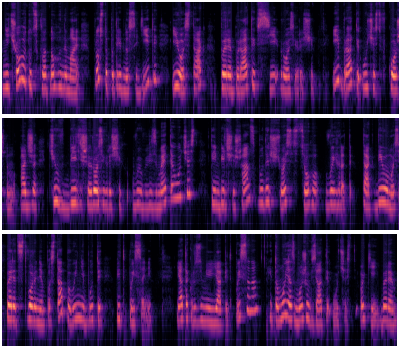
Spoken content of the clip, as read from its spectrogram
Нічого тут складного немає. Просто потрібно сидіти і ось так перебирати всі розіграші. І брати участь в кожному. Адже чим більше розіграшів ви візьмете участь, тим більший шанс буде щось з цього виграти. Так, дивимось, перед створенням поста повинні бути підписані. Я так розумію, я підписана, і тому я зможу взяти участь. Окей, беремо.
